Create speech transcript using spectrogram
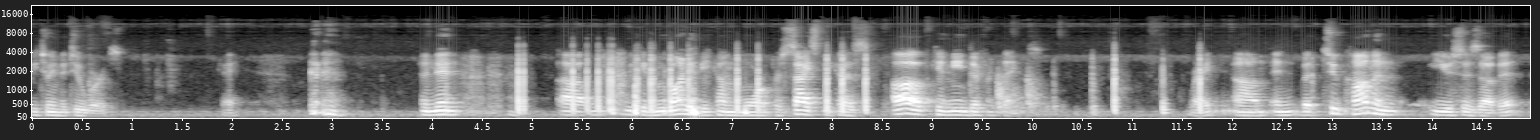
between the two words. Okay, and then uh, we can move on to become more precise because of can mean different things, right? Um, and but two common uses of it,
